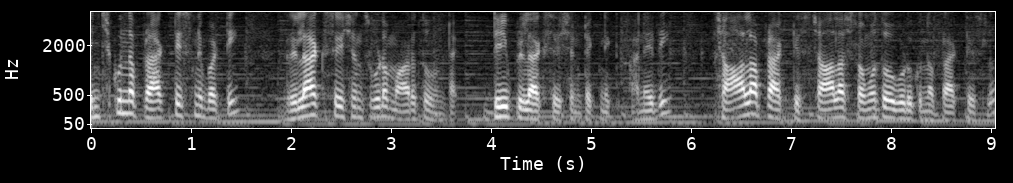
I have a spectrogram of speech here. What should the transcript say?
ఎంచుకున్న ప్రాక్టీస్ని బట్టి రిలాక్సేషన్స్ కూడా మారుతూ ఉంటాయి. డీప్ రిలాక్సేషన్ టెక్నిక్ అనేది చాలా ప్రాక్టీస్ చాలా శ్రమతో కూడుకున్న ప్రాక్టీస్లో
